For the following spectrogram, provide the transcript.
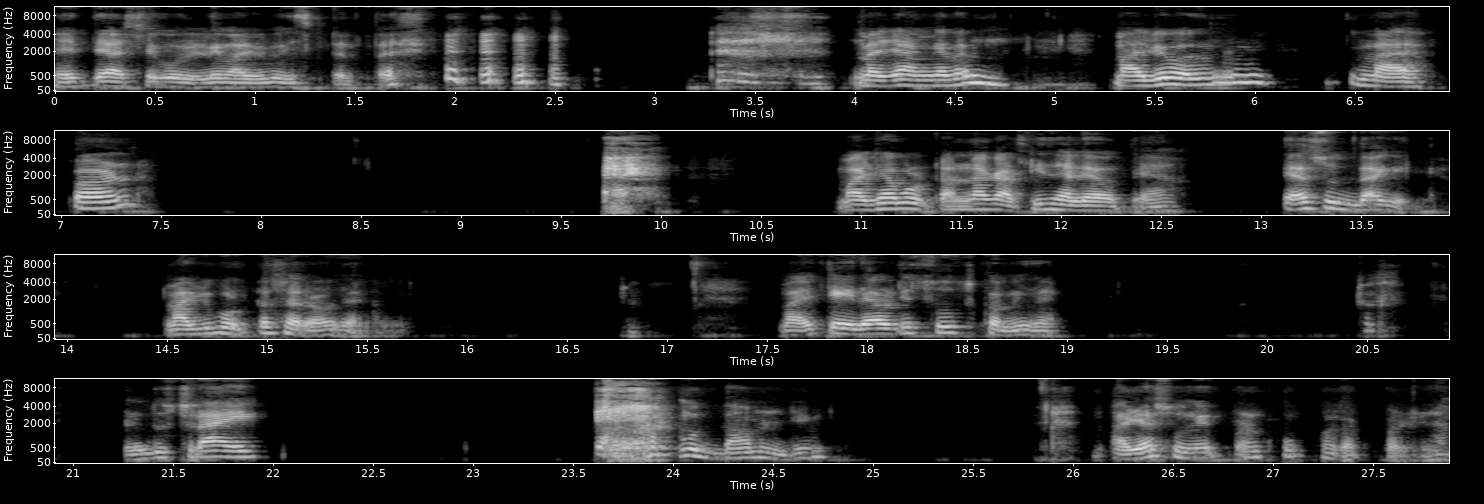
हे ते असे बोलले माझे मिस्टर तर. माझ्या अंगाला माझे वजन मा- पण माझ्या बोटांना गाठी झाल्या होत्या. त्या सुद्धा गेल्या. माझी बोटं सरळ झाली. माझ्या चेहऱ्यावरची सूच कमी झाली. आणि दुसरा एक मुद्दा म्हणजे माझ्या सुनेत पण खूप फरक पडला.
